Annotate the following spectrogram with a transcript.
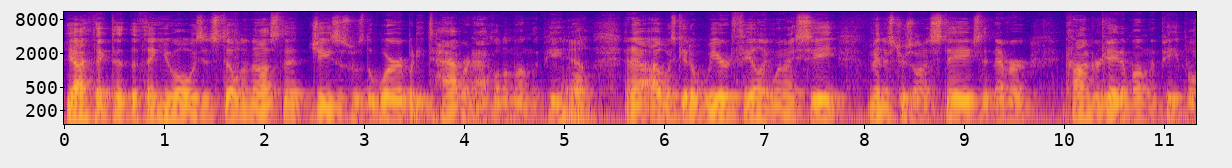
Yeah, I think that the thing you always instilled in us that Jesus was the Word, but He tabernacled among the people. And I, I always get a weird feeling when I see ministers on a stage that never congregate among the people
